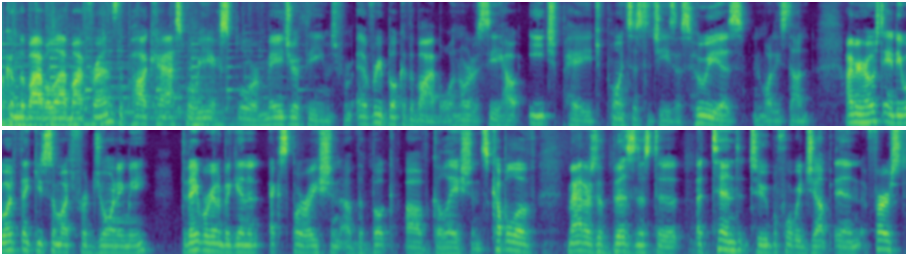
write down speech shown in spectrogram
Welcome to Bible Lab, my friends, the podcast where we explore major themes from every book of the Bible in order to see how each page points us to Jesus, who he is, and what he's done. I'm your host, Andy Wood. Thank you so much for joining me. Today, we're going to begin an exploration of the book of Galatians. A couple of matters of business to attend to before we jump in. First,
